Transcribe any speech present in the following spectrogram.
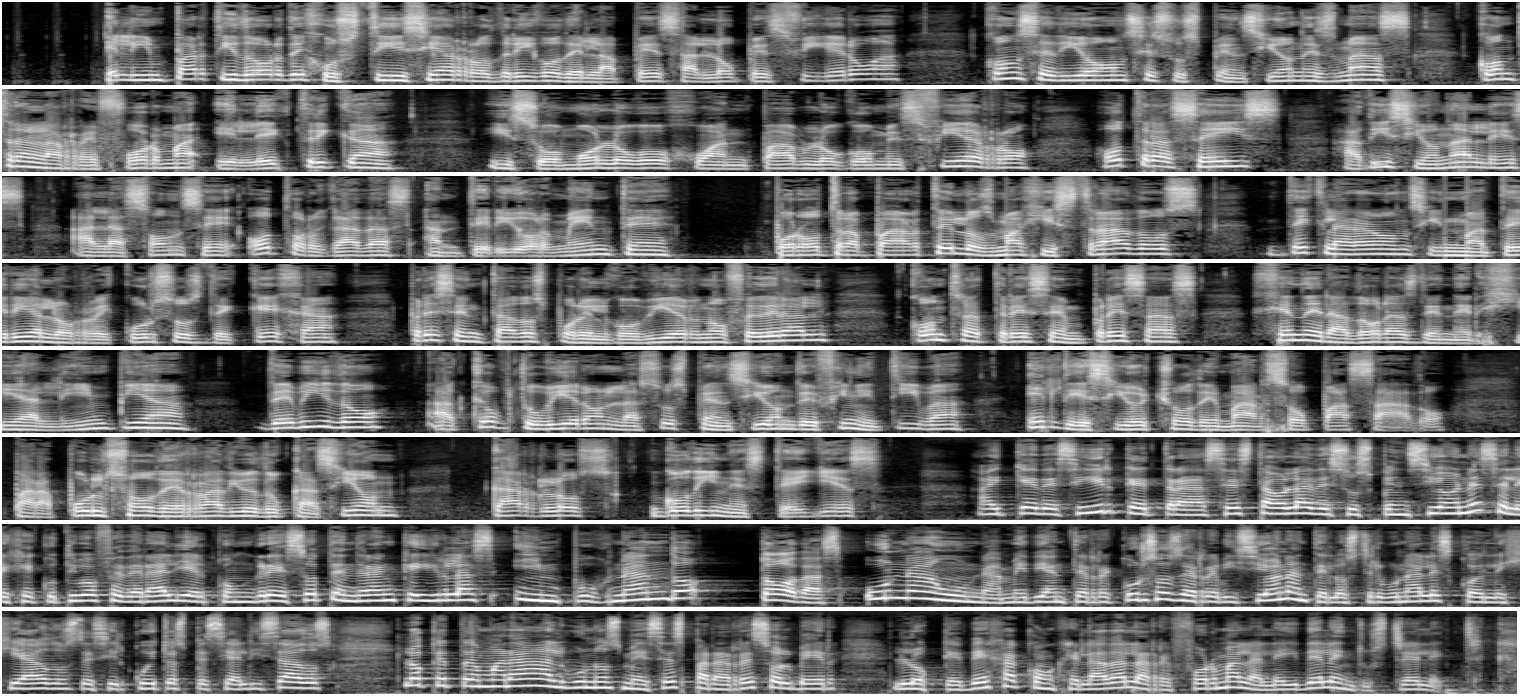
El impartidor de justicia Rodrigo de la Pesa López Figueroa concedió 11 suspensiones más contra la reforma eléctrica y su homólogo Juan Pablo Gómez Fierro otras seis adicionales a las 11 otorgadas anteriormente. Por otra parte, los magistrados declararon sin materia los recursos de queja presentados por el gobierno federal contra tres empresas generadoras de energía limpia, debido a que obtuvieron la suspensión definitiva el 18 de marzo pasado. Para Pulso de Radio Educación, Carlos Godín Estelles. Hay que decir que tras esta ola de suspensiones, el Ejecutivo Federal y el Congreso tendrán que irlas impugnando todas, una a una, mediante recursos de revisión ante los tribunales colegiados de circuito especializados, lo que tomará algunos meses para resolver lo que deja congelada la reforma a la ley de la industria eléctrica.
